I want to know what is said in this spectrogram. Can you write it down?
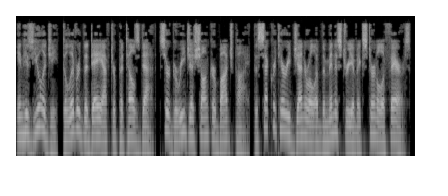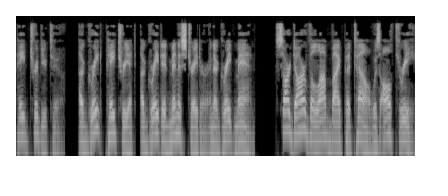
In his eulogy, delivered the day after Patel's death, Sir Girija Shankar Bajpai, the Secretary-General of the Ministry of External Affairs, paid tribute to a great patriot, a great administrator and a great man. Sardar Vallabhbhai Patel was all three,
